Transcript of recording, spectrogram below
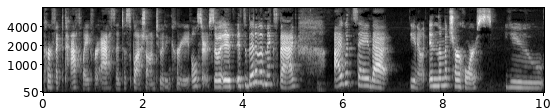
perfect pathway for acid to splash onto it and create ulcers. So, it, it's a bit of a mixed bag. I would say that, you know, in the mature horse, you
